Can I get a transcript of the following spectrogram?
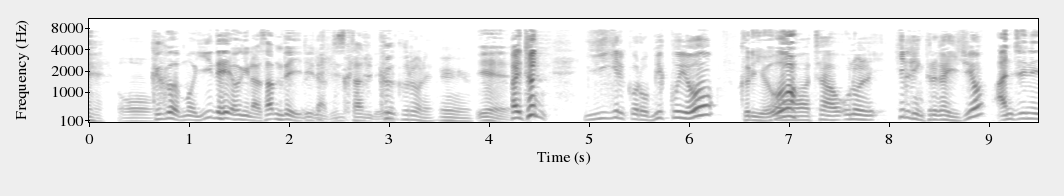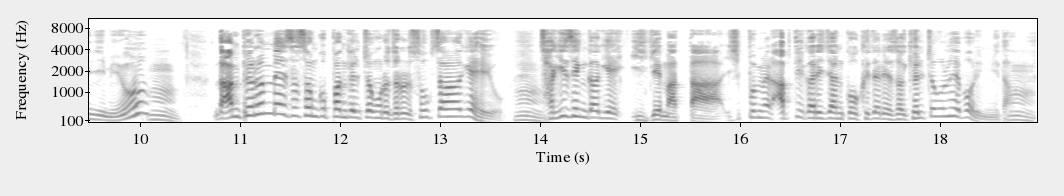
예. 그거 뭐 2대 0이나 3대 1이나 비슷한데. 그, 그러네. 예. 예. 하여튼, 이길 거로 믿고요. 그래요? 어, 자, 오늘 힐링 들어가야죠. 안진희 님이요. 음. 남편은 매사 성급한 결정으로 저를 속상하게 해요. 음. 자기 생각에 이게 맞다 싶으면 앞뒤 가리지 않고 그 자리에서 결정을 해버립니다. 음.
